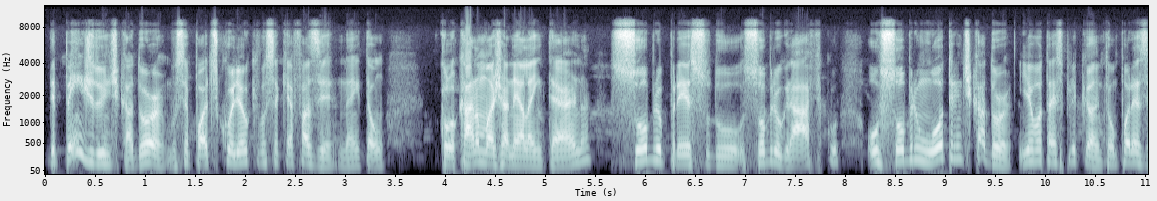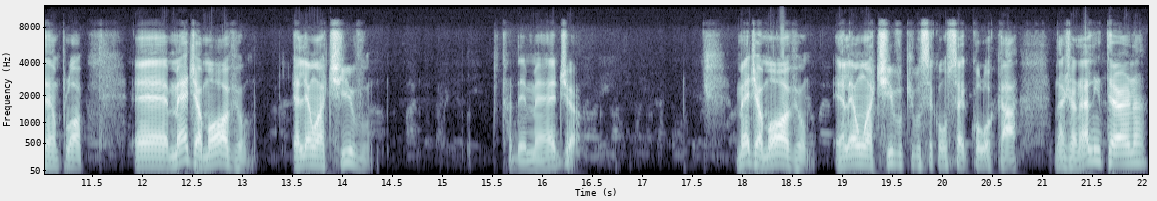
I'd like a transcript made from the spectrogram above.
depende do indicador, você pode escolher o que você quer fazer, né? Então, colocar numa janela interna sobre o preço do, sobre o gráfico ou sobre um outro indicador. E eu vou estar tá explicando. Então, por exemplo, ó, é, média móvel, ela é um ativo. Cadê média? Média móvel ela é um ativo que você consegue colocar na janela interna,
